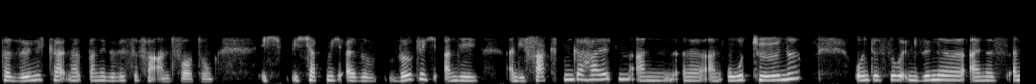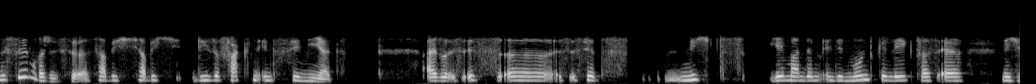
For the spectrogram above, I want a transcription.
Persönlichkeiten hat man eine gewisse Verantwortung. Ich, ich habe mich also wirklich an die, an die Fakten gehalten, an, äh, an O-Töne und es so im Sinne eines, eines Filmregisseurs habe ich, habe ich diese Fakten inszeniert. Also es ist, äh, es ist jetzt nichts jemandem in den Mund gelegt, was er nicht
